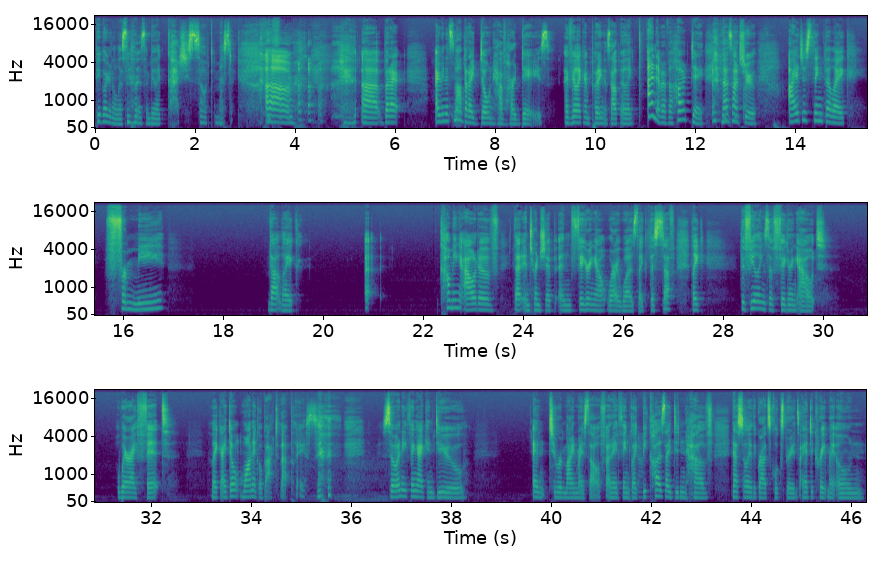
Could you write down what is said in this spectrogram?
people are gonna listen to this and be like, God, she's so optimistic. Um, uh, but I, I mean, it's not that I don't have hard days. I feel like I'm putting this out there, like I never have a hard day. That's not true. I just think that, like, for me, that like uh, coming out of that internship and figuring out where I was, like the stuff, like the feelings of figuring out where I fit, like I don't want to go back to that place. so anything I can do and to remind myself and I think like because I didn't have necessarily the grad school experience, I had to create my own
